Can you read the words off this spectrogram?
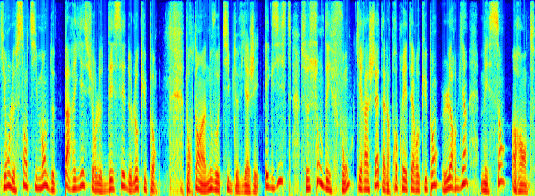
qui ont le sentiment de parier sur le décès de l'occupant. Pourtant, un nouveau type de viager existe, ce sont des fonds qui rachètent à leurs propriétaires occupants leurs biens mais sans rente.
